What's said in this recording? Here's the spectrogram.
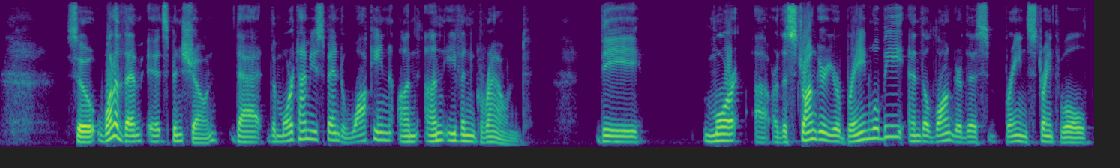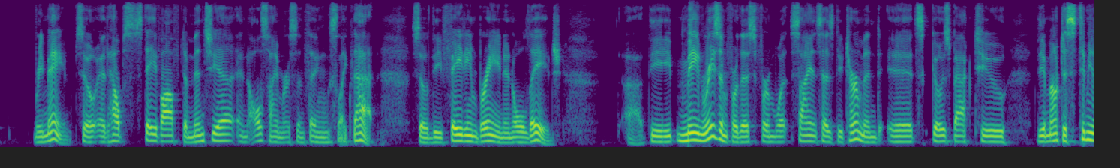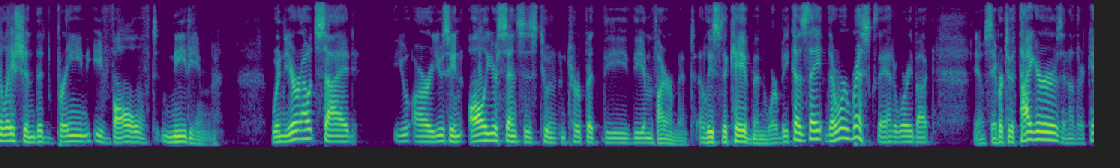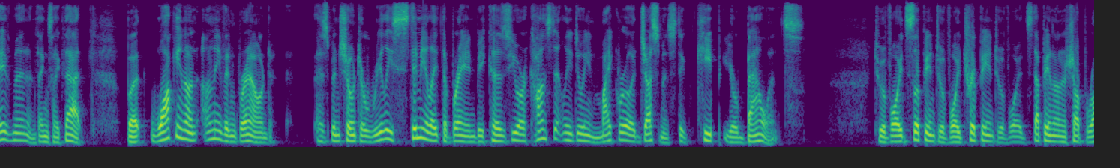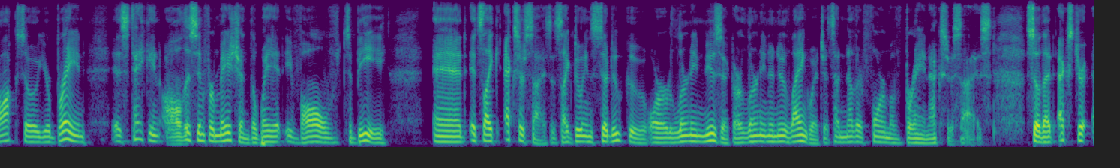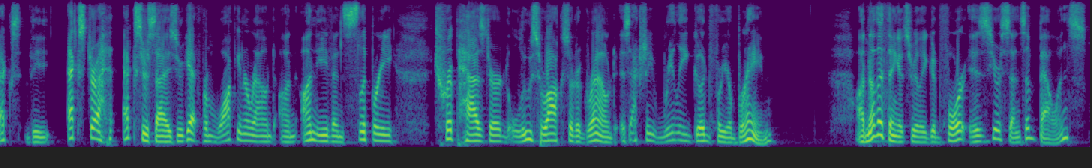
So, one of them, it's been shown that the more time you spend walking on uneven ground, the more uh, or the stronger your brain will be, and the longer this brain strength will remain. So, it helps stave off dementia and Alzheimer's and things like that. So, the fading brain in old age. Uh, the main reason for this, from what science has determined, it goes back to the amount of stimulation the brain evolved needing. When you're outside, you are using all your senses to interpret the the environment. At least the cavemen were, because they there were risks. They had to worry about, you know, saber-toothed tigers and other cavemen and things like that. But walking on uneven ground has been shown to really stimulate the brain because you are constantly doing micro adjustments to keep your balance to avoid slipping, to avoid tripping, to avoid stepping on a sharp rock. So your brain is taking all this information the way it evolved to be. And it's like exercise. It's like doing Sudoku or learning music or learning a new language. It's another form of brain exercise. So that extra ex the extra exercise you get from walking around on uneven, slippery, trip hazard, loose rock sort of ground is actually really good for your brain Another thing it's really good for is your sense of balance.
